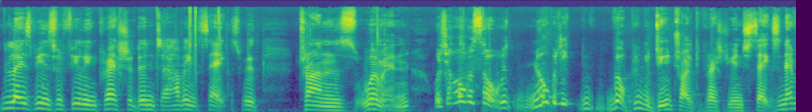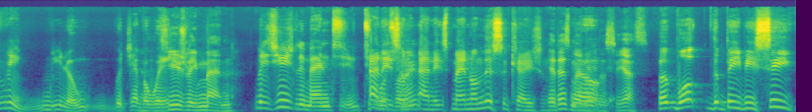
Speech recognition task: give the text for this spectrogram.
lesbians were feeling pressured into having sex with trans women, which I always thought was nobody. Well, people do try to pressure you into sex in every, you know, whichever way. It's usually men. but it's usually men to, And it's, women. and it's men on this occasion. It is men Well- on this, yes. But what the BBC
